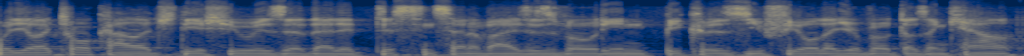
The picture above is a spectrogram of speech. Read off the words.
with the electoral college, the issue is that, that it disincentivizes voting because you feel that your vote doesn't count.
